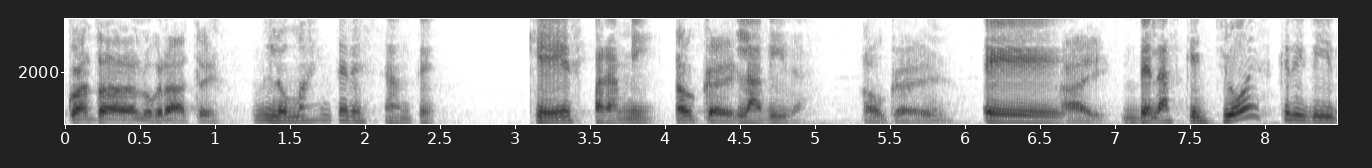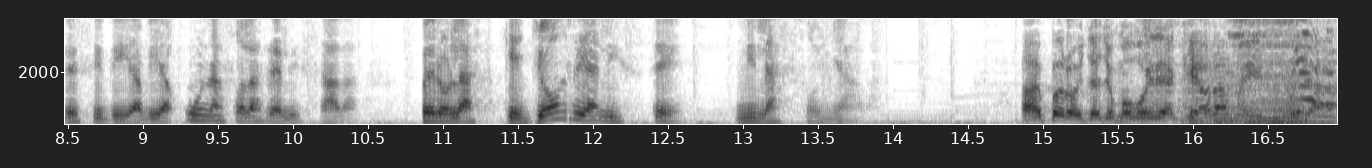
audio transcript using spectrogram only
cuántas lograste? Lo más interesante que es para mí la vida. Ok. Eh, Ay. de las que yo escribí y decidí, había una sola realizada, pero las que yo realicé ni las soñaba. Ay, pero ya yo me voy de aquí ahora mismo. ya.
